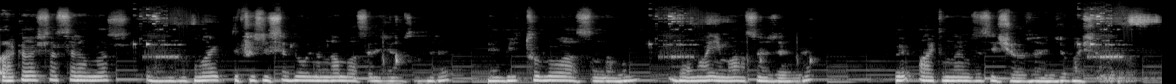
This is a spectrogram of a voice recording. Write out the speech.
Arkadaşlar selamlar. Ee, Blind Diffuse isimli oyunundan bahsedeceğim sizlere. Ee, Bir turnuva aslında bu. Bomba iması üzerine. Ve itemlarımızı seçiyoruz önce başlıyoruz.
